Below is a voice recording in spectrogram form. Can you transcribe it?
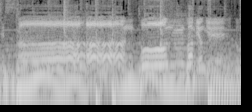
세상 돈과 명예도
